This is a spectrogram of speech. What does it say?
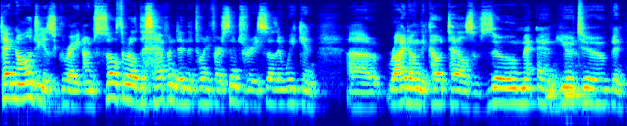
technology is great. I'm so thrilled this happened in the 21st century, so that we can uh, ride on the coattails of Zoom and mm-hmm. YouTube and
